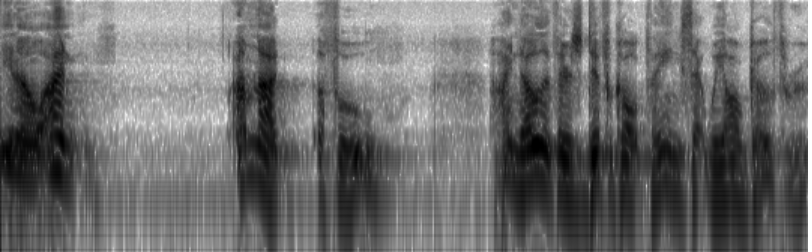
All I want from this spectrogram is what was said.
You know, I, I'm not a fool. I know that there's difficult things that we all go through.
